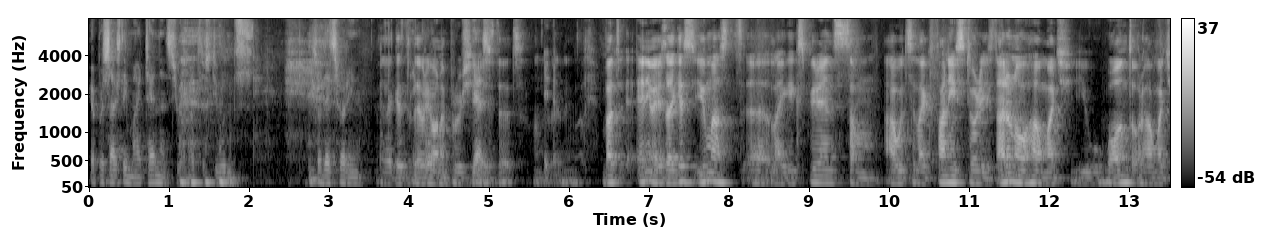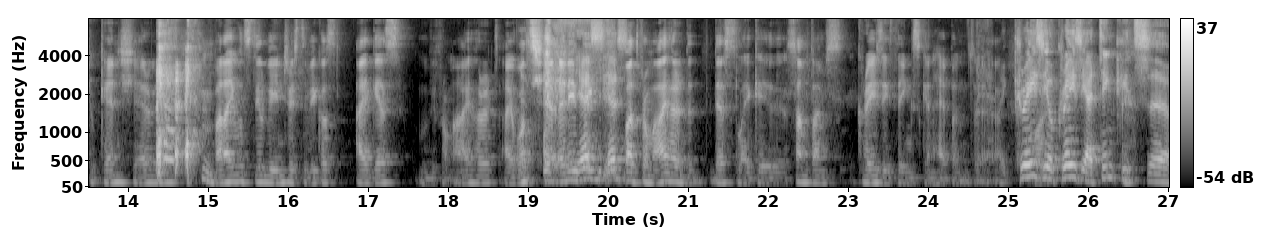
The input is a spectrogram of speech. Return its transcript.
You're precisely my tenants. You're not the students. So that's very. I guess everyone appreciates yes. that. But anyways, I guess you must uh, like experience some, I would say like funny stories. I don't know how much you want or how much you can share but I would still be interested because I guess maybe from I heard I won't share anything. yes, yes. But from I heard that there's like uh, sometimes crazy things can happen. Uh, crazy or, or, crazy, I think it's uh,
